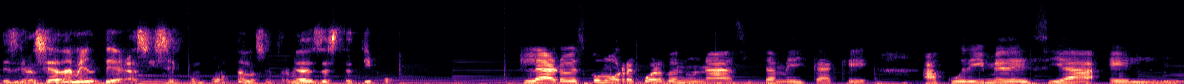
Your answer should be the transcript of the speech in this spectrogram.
Desgraciadamente así se comportan las enfermedades de este tipo. Claro, es como recuerdo en una cita médica que acudí y me decía el,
